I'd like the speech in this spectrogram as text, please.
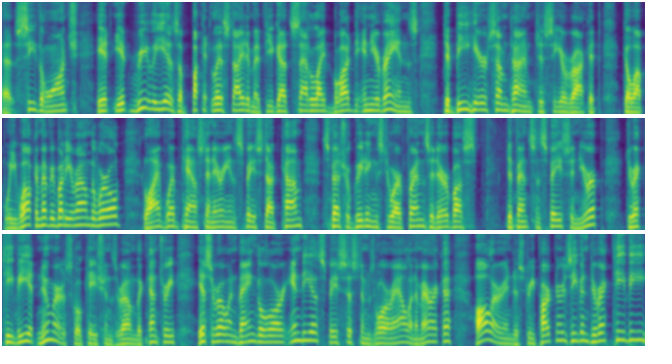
uh, see the launch. It it really is a bucket list item if you got satellite blood in your veins to be here sometime to see a rocket go up. We welcome everybody around the world. Live webcast at arianespace.com. Special greetings to our friends at Airbus Defense and Space in Europe, DirecTV at numerous locations around the country, ISRO in Bangalore, India, Space Systems Loral in America, all our industry partners, even DirecTV,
